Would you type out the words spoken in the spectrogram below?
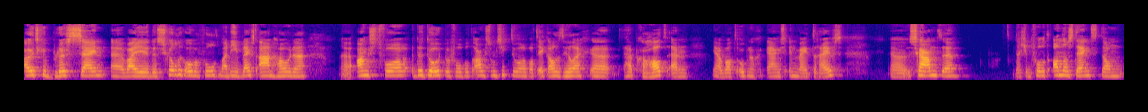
uitgeblust zijn, uh, waar je je dus schuldig over voelt, maar die je blijft aanhouden. angst voor de dood bijvoorbeeld, angst om ziek te worden, wat ik altijd heel erg heb gehad en ja, wat ook nog ergens in mij drijft. schaamte, dat je bijvoorbeeld anders denkt dan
